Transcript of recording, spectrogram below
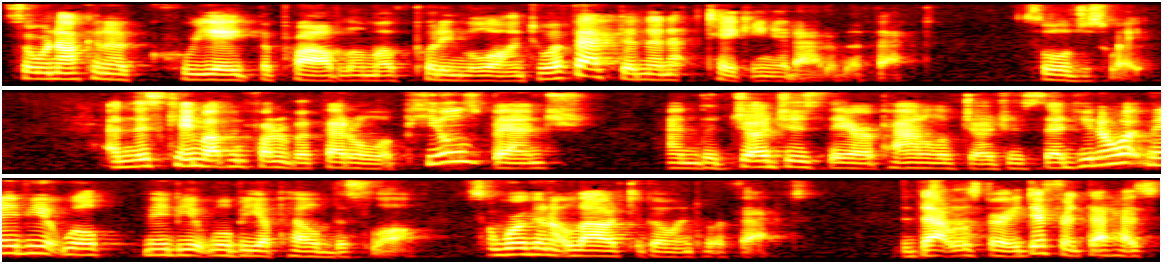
so we're not going to create the problem of putting the law into effect and then taking it out of effect. So we'll just wait. And this came up in front of a federal appeals bench and the judges there, a panel of judges said, you know what, maybe it will, maybe it will be upheld this law. So we're going to allow it to go into effect. That was very different. That has,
